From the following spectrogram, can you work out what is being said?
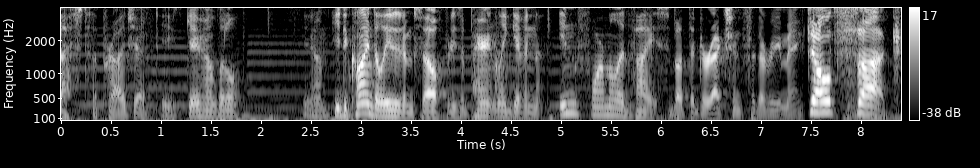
blessed the project. He gave it a little. He declined to lead it himself, but he's apparently given informal advice about the direction for the remake. Don't suck.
